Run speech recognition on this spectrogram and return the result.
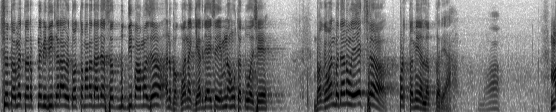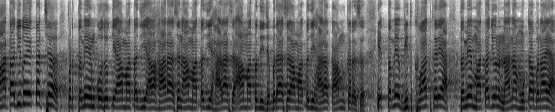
શું તમે તર્પણ વિધિ કરાવ્યો તો તમારા દાદા સદબુદ્ધિ પામે છે અને ભગવાનના ઘેર જાય છે? એમને શું થતું હશે? ભગવાન બધાનો એક છે, પણ તમે અલગ કર્યા. માતાજી તો એક જ છે. પણ તમે એમ કહો છો કે આ માતાજી આ હારા છે ને આ માતાજી હારા છે, આ માતાજી જબરા છે, આ માતાજી હારા કામ કરે છે. એ તમે વિતખવાત કર્યા, તમે માતાજીઓને નાના મોટા બનાવ્યા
